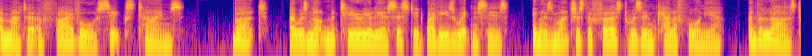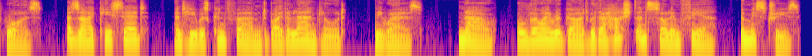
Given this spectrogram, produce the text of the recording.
a matter of five or six times. But, I was not materially assisted by these witnesses, inasmuch as the first was in California, and the last was, as Ike said, and he was confirmed by the landlord, anywheres. Now, although I regard with a hushed and solemn fear, the mysteries,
